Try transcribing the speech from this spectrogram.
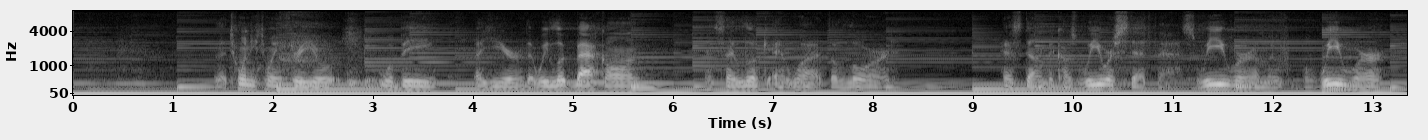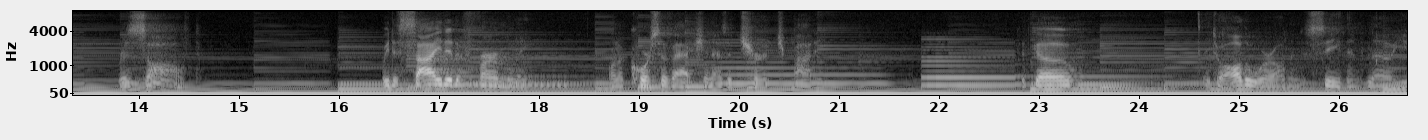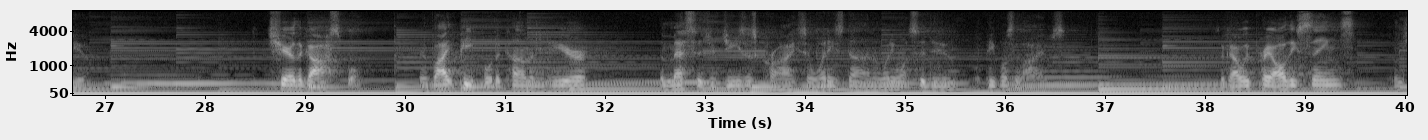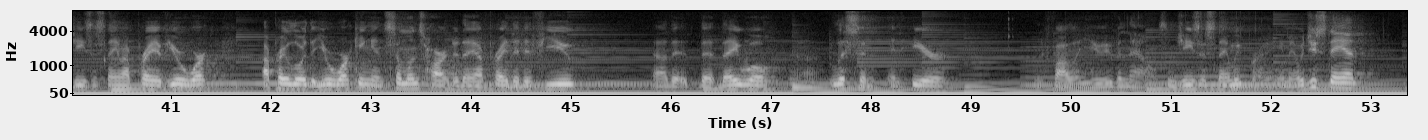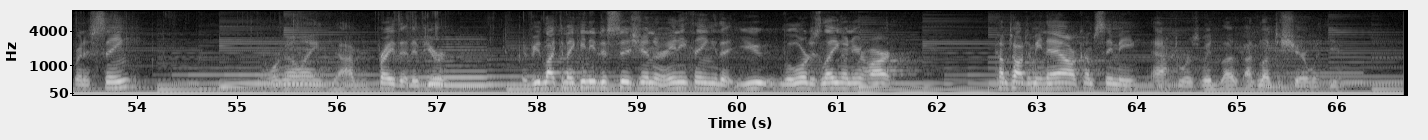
And that 2023 will be a year that we look back on and say, look at what the Lord has done because we were steadfast, we were immovable, we were resolved. We decided firmly on a course of action as a church body to go into all the world and to see them know you. Share the gospel. Invite people to come and hear the message of Jesus Christ and what he's done and what he wants to do in people's lives. So, God, we pray all these things in Jesus' name. I pray if your work, I pray, Lord, that you're working in someone's heart today. I pray that if you, uh, that, that they will uh, listen and hear and follow you even now. It's in Jesus' name we pray. Amen. Would you stand? We're going to sing. And going, I pray that if you're, if you'd like to make any decision or anything that you, the Lord is laying on your heart, come talk to me now or come see me afterwards. We'd, I'd love to share with you.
